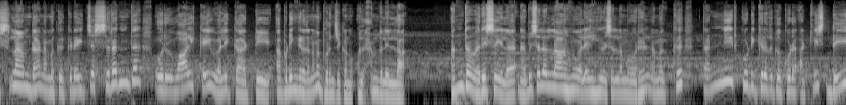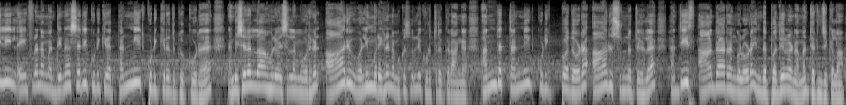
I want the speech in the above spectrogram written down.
இஸ்லாம் தான் நமக்கு கிடைச்ச சிறந்த ஒரு வாழ்க்கை வழிகாட்டி அப்படிங்கிறத நம்ம புரிஞ்சுக்கணும். அலமதுல்லா அந்த வரிசையில் நபிசல்லாஹூ அலஹி வசல்லம் அவர்கள் நமக்கு தண்ணீர் குடிக்கிறதுக்கு கூட அட்லீஸ்ட் டெய்லி லைஃப்பில் நம்ம தினசரி குடிக்கிற தண்ணீர் குடிக்கிறதுக்கு கூட நபிசல்லாஹூ அலி வசல்லம் அவர்கள் ஆறு வழிமுறைகளை நமக்கு சொல்லி கொடுத்துருக்குறாங்க. அந்த தண்ணீர் குடிப்பதோட ஆறு சுண்ணத்துகளை ஹதீஸ் ஆதாரங்களோட இந்த பதிவில் நம்ம தெரிஞ்சுக்கலாம்.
